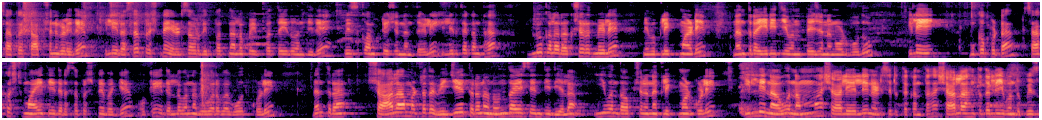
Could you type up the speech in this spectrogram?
ಸಾಕಷ್ಟು ಆಪ್ಷನ್ಗಳಿದೆ ಇಲ್ಲಿ ರಸಪ್ರಶ್ನೆ ಎರಡು ಸಾವಿರದ ಇಪ್ಪತ್ನಾಲ್ಕು, ಇಪ್ಪತ್ತೈದು ಅಂತಿದೆ. ಕ್ವಿಜ್ ಕಾಂಪಿಟೇಷನ್ ಅಂತೇಳಿ. ಇಲ್ಲಿರ್ತಕ್ಕಂತಹ ಬ್ಲೂ ಕಲರ್ ಅಕ್ಷರದ ಮೇಲೆ ನೀವು ಕ್ಲಿಕ್ ಮಾಡಿ, ನಂತರ ಈ ರೀತಿಯ ಒಂದು ಪೇಜನ್ನು ನೋಡ್ಬೋದು. ಇಲ್ಲಿ ಮುಖಪುಟ, ಸಾಕಷ್ಟು ಮಾಹಿತಿ ಇದೆ ರಸಪ್ರಶ್ನೆ ಬಗ್ಗೆ. ಓಕೆ ಇದೆಲ್ಲವನ್ನು ವಿವರವಾಗಿ ಓದ್ಕೊಳ್ಳಿ. ನಂತರ ಶಾಲಾ ಮಟ್ಟದ ವಿಜೇತರನ್ನು ನೋಂದಾಯಿಸಿ ಅಂತಿದೆಯಲ್ಲ, ಈ ಒಂದು ಆಪ್ಷನನ್ನು ಕ್ಲಿಕ್ ಮಾಡ್ಕೊಳ್ಳಿ. ಇಲ್ಲಿ ನಾವು ನಮ್ಮ ಶಾಲೆಯಲ್ಲಿ ನಡೆಸಿರ್ತಕ್ಕಂತಹ ಶಾಲಾ ಹಂತದಲ್ಲಿ ಈ ಒಂದು ಕ್ವಿಜ್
